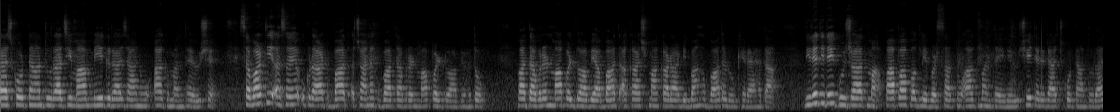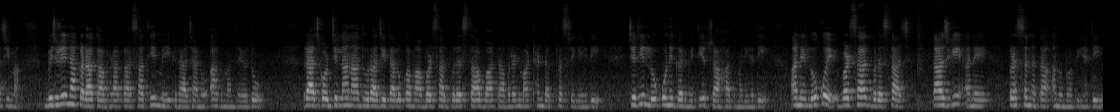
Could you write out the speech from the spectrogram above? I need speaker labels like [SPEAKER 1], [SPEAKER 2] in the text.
[SPEAKER 1] રાજકોટના ધોરાજીમાં મેઘરાજાનું આગમન થયું છે. સવારથી અસહ્ય ઉકળાટ બાદ અચાનક વાતાવરણમાં પલટો આવ્યો હતો. વાતાવરણમાં પલટો આવ્યા બાદ આકાશમાં કાળા ડિબાંગ વાદળો ઘેરાયા હતા. ધીરે ધીરે ગુજરાતમાં પાપા પગલે વરસાદનું આગમન થઈ રહ્યું છે ત્યારે રાજકોટના ધોરાજીમાં વીજળીના કડાકા ભડાકા સાથે મેઘરાજાનું આગમન થયું હતું. રાજકોટ જિલ્લાના ધોરાજી તાલુકામાં વરસાદ વરસતા વાતાવરણમાં ઠંડક પ્રસરી ગઈ હતી, જેથી લોકોને ગરમીથી રાહત મળી હતી અને લોકોએ વરસાદ વરસતા જ તાજગી અને પ્રસન્નતા અનુભવી હતી.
